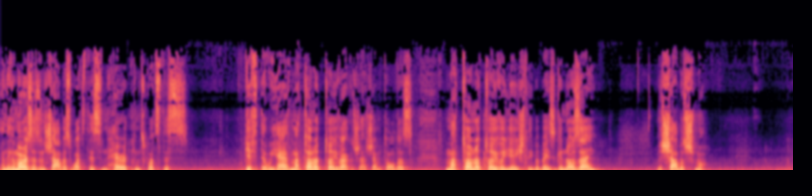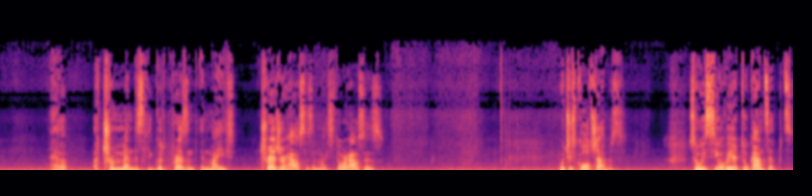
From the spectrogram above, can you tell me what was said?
And the Gemara says in Shabbos, what's this inheritance? What's this gift that we have? Matana Toiva, Hashem told us, Matana Toiva Yeshli Bebeis Genozai, V'Shabbos Shma. I have a, a tremendously good present in my treasure houses and my storehouses, which is called Shabbos. So we see over here two concepts.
